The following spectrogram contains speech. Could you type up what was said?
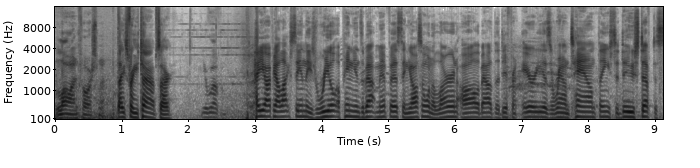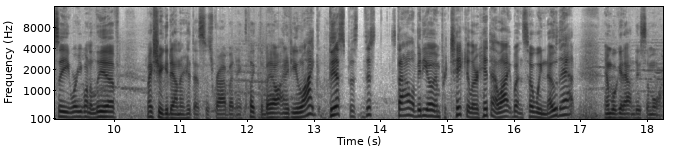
Law enforcement. Thanks for your time, sir. You're welcome. Hey, y'all, if y'all like seeing these real opinions about Memphis and you also want to learn all about the different areas around town, things to do, stuff to see, where you want to live, make sure you get down there, hit that subscribe button, and click the bell. And if you like this this style of video in particular, hit that like button so we know that, and we'll get out and do some more.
